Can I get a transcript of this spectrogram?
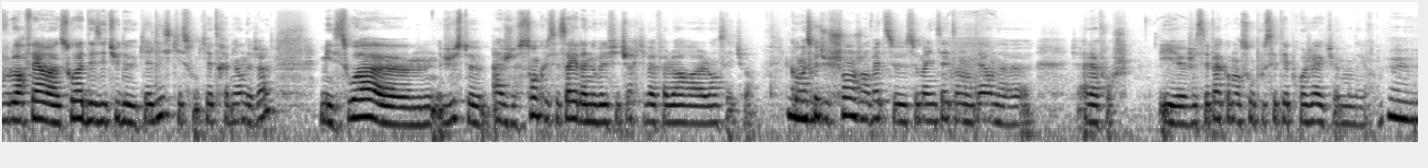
vouloir faire soit des études CALIS qui sont qui est très bien déjà mais soit euh, juste ah je sens que c'est ça la nouvelle feature qu'il va falloir euh, lancer tu vois. Comment est-ce que tu changes en fait ce, mindset en interne euh, à la fourche? Et je sais pas comment sont poussés tes projets actuellement d'ailleurs. Hmm.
